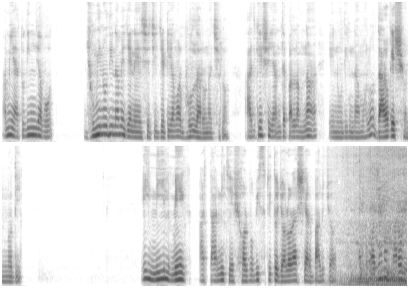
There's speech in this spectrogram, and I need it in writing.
আমি এতদিন যাবৎ ঝুমি নদী নামে জেনে এসেছি, যেটি আমার ভুল ধারণা ছিল। আজকে এসে জানতে পারলাম, না, এই নদীর নাম হলো দ্বারকেশ্বর নদী। এই নীল মেঘ আর তার নিচে সর্ববিস্তৃত জলরাশি আর বালুচর এক অজানা কারণে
